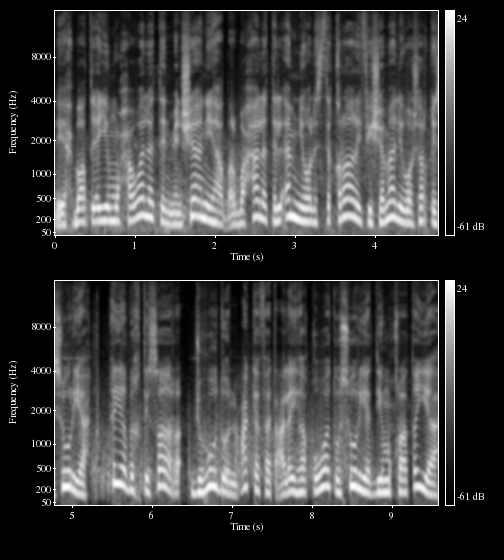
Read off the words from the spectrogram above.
لإحباط أي محاولة من شأنها ضرب حالة الأمن والاستقرار في شمال وشرق سوريا. هي باختصار جهود عكفت عليها قوات سوريا الديمقراطية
